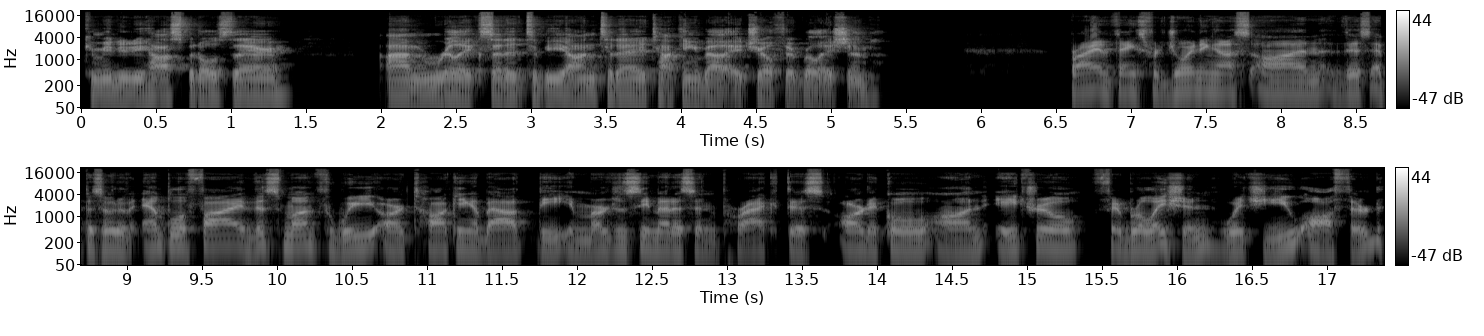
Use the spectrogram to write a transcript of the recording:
community hospitals there. I'm really excited to be on today talking about atrial fibrillation. Brian, thanks for joining us on this episode of EMplify. This month, we are talking about the emergency medicine practice article on atrial fibrillation, which you authored.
